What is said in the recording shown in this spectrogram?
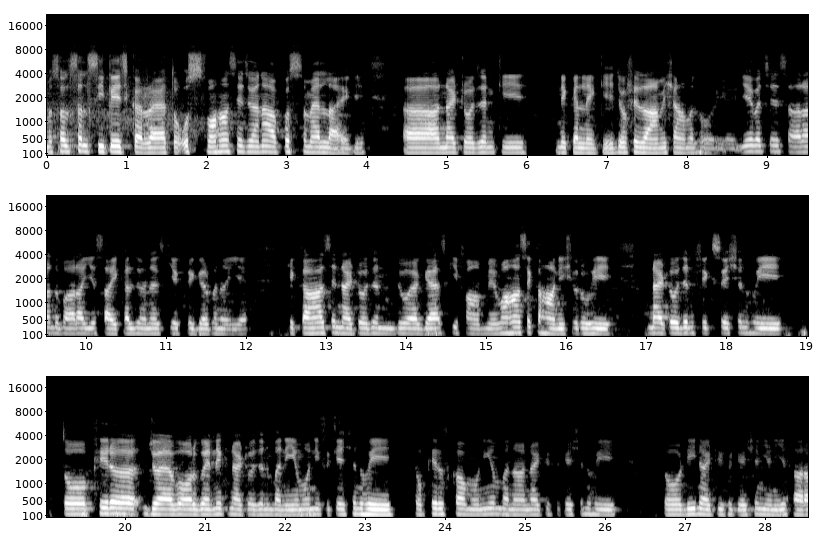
मुसलसल सीपेज कर रहा है तो उस, वहाँ से जो है ना आपको स्मेल आएगी नाइट्रोजन की निकलने की, जो फिज़ा में शामिल हो रही है। ये बच्चे सारा दोबारा ये साइकिल जो है ना, इसकी एक फिगर बनाई है। कि कहाँ से नाइट्रोजन जो है गैस की फॉर्म में वहाँ से कहानी शुरू हुई नाइट्रोजन फिक्सेशन हुई तो फिर जो है वो ऑर्गेनिक नाइट्रोजन बनी अमोनिफिकेशन हुई तो फिर उसका अमोनियम बना नाइट्रिफिकेशन हुई तो डी नाइट्रिफिकेशन यानी ये सारा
